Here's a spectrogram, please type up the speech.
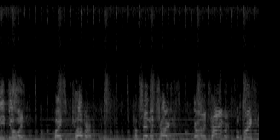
What are you doing? Find some cover. I'm setting the charges. They're on a timer, so brace yourselves.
